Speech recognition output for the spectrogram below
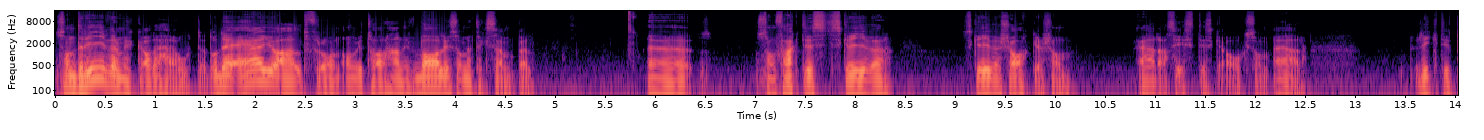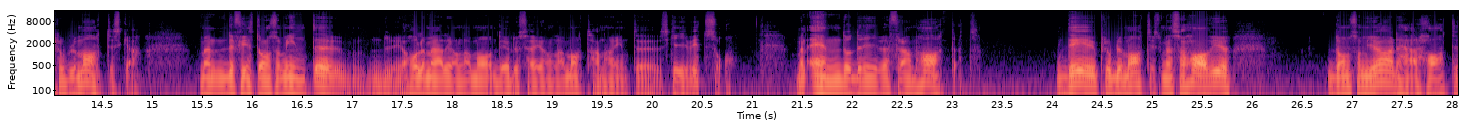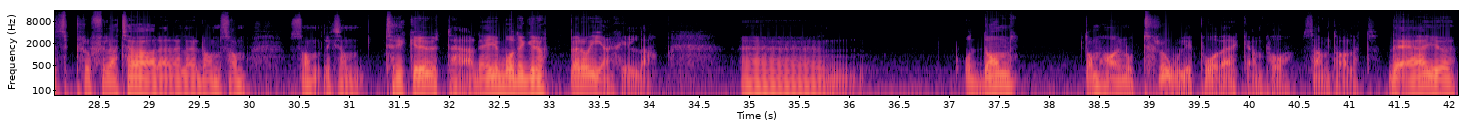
som driver mycket av det här hotet. Och det är ju allt från, om vi tar Hanif Bali som ett exempel, eh, som faktiskt skriver skriver saker som är rasistiska och som är riktigt problematiska. Men det finns de som inte, jag håller med dig om Lamotte, det du säger om Lamotte, han har inte skrivit så. Men ändå driver fram hatet. Det är ju problematiskt. Men så har vi ju de som gör det här, hatets profilatörer eller de som, som liksom trycker ut det här. Det är ju både grupper och enskilda. Eh, och de de har en otrolig påverkan på samtalet. Det är ju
